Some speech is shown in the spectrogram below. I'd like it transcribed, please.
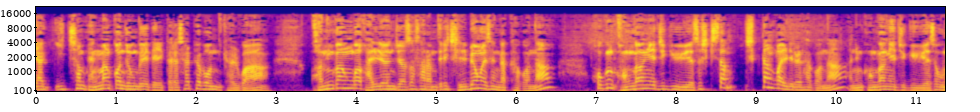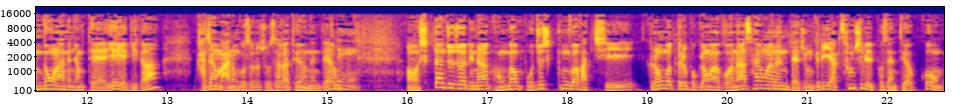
약 2,100만 건 정도의 데이터를 살펴본 결과 건강과 관련지어서 사람들이 질병을 생각하거나 혹은 건강해지기 위해서 식상, 식단 관리를 하거나 아니면 건강해지기 위해서 운동을 하는 형태의 얘기가 가장 많은 것으로 조사가 되었는데요. 네. 어, 식단 조절이나 건강 보조식품과 같이 그런 것들을 복용하거나 사용하는 대중들이 약 31%였고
